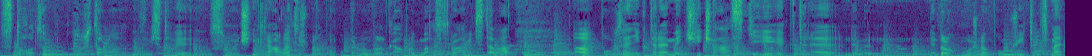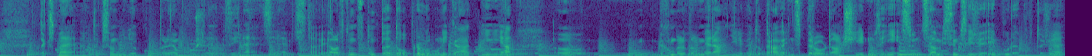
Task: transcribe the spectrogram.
z toho, co zůstalo z výstavy Sluneční krále, což byla opravdu velká blockbusterová výstava. Pouze některé menší části, které nebylo možno použít, tak jsme, tak jsme, tak jsme buď koupili nebo použili z jiné, z jiné výstavy. Ale v, tom, v tomto je to opravdu unikátní a uh, bychom byli velmi rádi, kdyby to právě inspirovalo další muzejní instituce a myslím si, že i bude, protože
